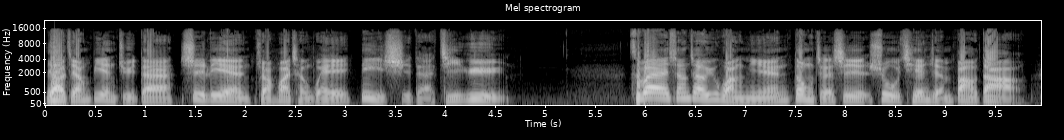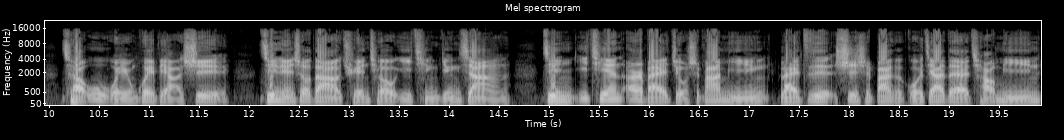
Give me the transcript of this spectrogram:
要将变局的试炼转化成为历史的机遇。此外，相较于往年动辄是数千人报道，侨务委员会表示，今年受到全球疫情影响。仅一千二百九十八名来自四十八个国家的侨民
